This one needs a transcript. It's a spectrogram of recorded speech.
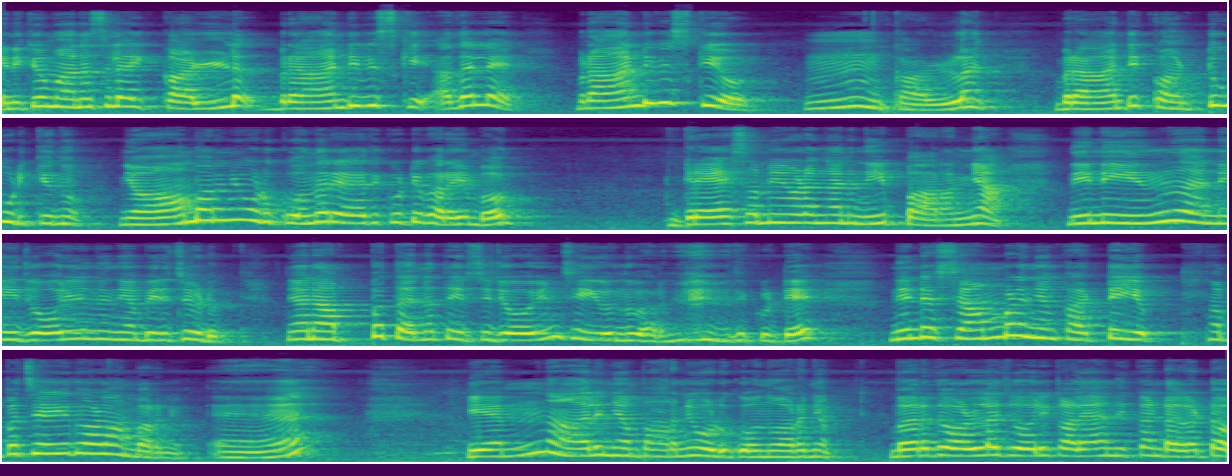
എനിക്ക് മനസ്സിലായി കള്ള് ബ്രാൻഡ് വിസ്കി അതല്ലേ? ബ്രാൻഡ് വിസ്കിയോ കള്ളൻ ബ്രാൻഡ് കട്ടു കുടിക്കുന്നു ഞാൻ പറഞ്ഞു കൊടുക്കുമെന്ന് രേതിക്കുട്ടി പറയുമ്പോൾ ഗ്രേസമ്മയോടങ്ങനെ നീ പറഞ്ഞ നിന്നെ ഇന്ന് തന്നെ ഈ ജോലിയിൽ നിന്ന് ഞാൻ പിരിച്ചുവിടും. ഞാൻ അപ്പം തന്നെ തിരിച്ച് ജോയിൻ ചെയ്യുമെന്ന് പറഞ്ഞു. രേവതിക്കുട്ടിയെ നിന്റെ ശമ്പളം ഞാൻ കട്ട് ചെയ്യും. അപ്പം ചെയ്തോളാൻ പറഞ്ഞു. ഏ? എന്നാലും ഞാൻ പറഞ്ഞു കൊടുക്കുമെന്ന് പറഞ്ഞു. വെറുതെ ഉള്ള ജോലി കളയാൻ നിൽക്കണ്ട കേട്ടോ.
